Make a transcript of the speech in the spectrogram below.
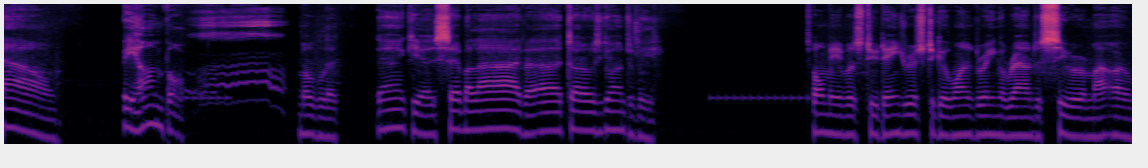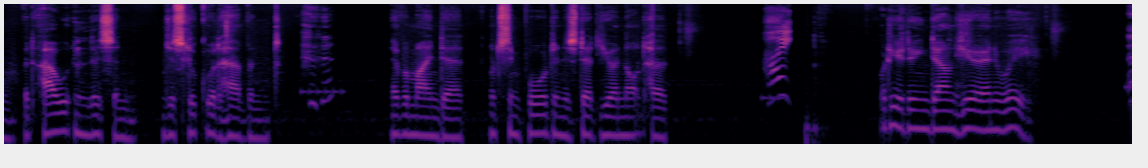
Down. Be humble. Muglet. Thank you. I saved my life. I, I thought I was going to be. Told me it was too dangerous to go wandering around the sewer on my own, but I wouldn't listen. Just look what happened. Never mind that. What's important is that you are not hurt. Hi. What are you doing down here anyway? Uh.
